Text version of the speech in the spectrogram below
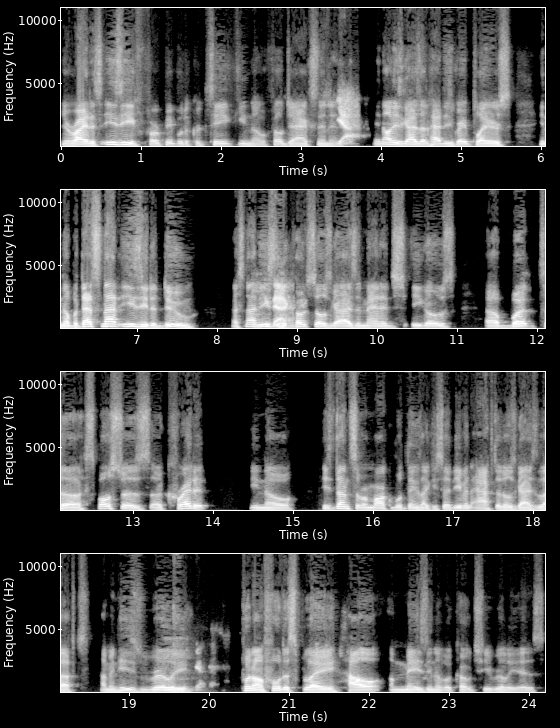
you're right. It's easy for people to critique, you know, Phil Jackson and, Yeah, and all these guys that have had these great players, you know, but that's not easy to do. That's not easy to coach those guys and manage egos. Uh, but to Spoelstra's uh, credit, you know, he's done some remarkable things, like you said, even after those guys left. I mean, he's really Yeah. put on full display how amazing of a coach he really is.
